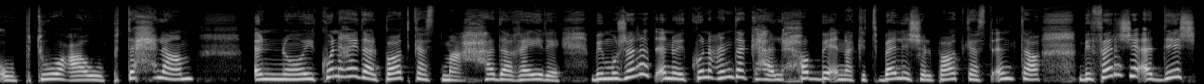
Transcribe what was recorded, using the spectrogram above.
وبتوعى وبتحلم إنه يكون هيدا البودكاست مع حدا غيري؟ بمجرد إنه يكون عندك هالحب إنك تبلش البودكاست أنت بفرجي قديش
